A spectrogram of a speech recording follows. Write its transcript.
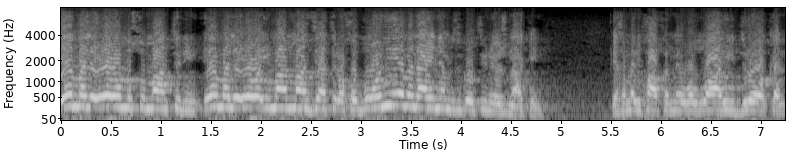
ئێمە لە ئێوە مسلمانترین ئێمە لە ئێوە ئیمانمان زیاترە خۆ بۆنی ئێمە ناینە مزگەوتی نوێژ ناکەین پێغەمبەری خوا فەرمێ واللهی درۆکەن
